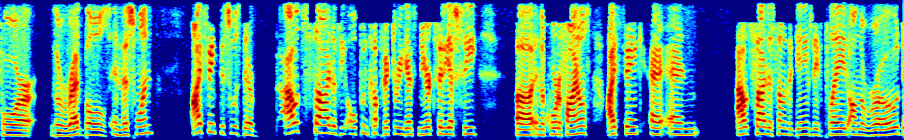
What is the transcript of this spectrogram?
for the Red Bulls in this one, I think this was their outside of the Open Cup victory against New York City FC uh, in the quarterfinals. I think, and outside of some of the games they've played on the road,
